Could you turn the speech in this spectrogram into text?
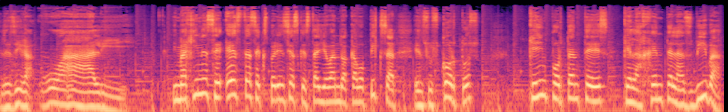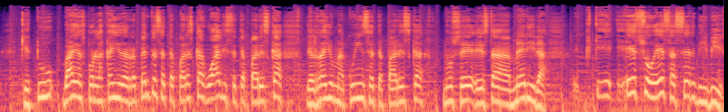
les diga, ¡Wally! Imagínense estas experiencias que está llevando a cabo Pixar en sus cortos. Qué importante es que la gente las viva. Que tú vayas por la calle y de repente se te aparezca Wally, se te aparezca el Rayo McQueen, se te aparezca, no sé, esta Mérida. Que eso es hacer vivir.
